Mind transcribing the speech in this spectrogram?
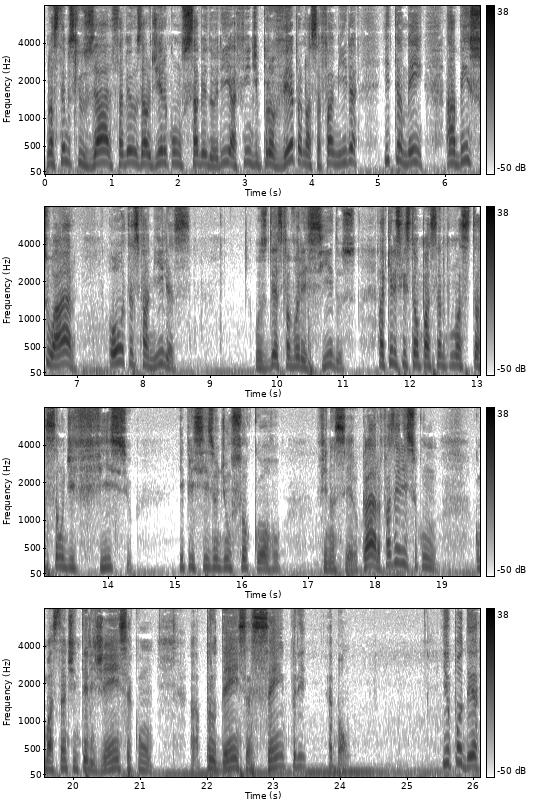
Nós temos que usar, saber usar o dinheiro com sabedoria a fim de prover para nossa família e também abençoar outras famílias, os desfavorecidos, aqueles que estão passando por uma situação difícil e precisam de um socorro financeiro. Claro, fazer isso com, com bastante inteligência, com prudência sempre é bom. E o poder.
